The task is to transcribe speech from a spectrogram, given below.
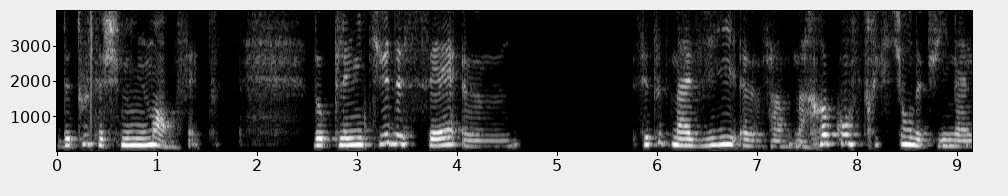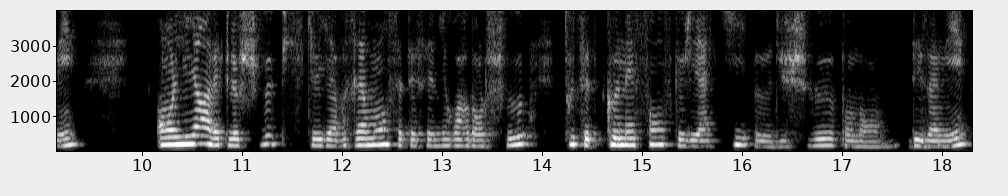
de tout ce cheminement en fait. Donc plénitude, c'est euh, toute ma vie, euh, ma reconstruction depuis une année en lien avec le cheveu, puisqu'il y a vraiment cet effet miroir dans le cheveu, toute cette connaissance que j'ai acquis euh, du cheveu pendant des années.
